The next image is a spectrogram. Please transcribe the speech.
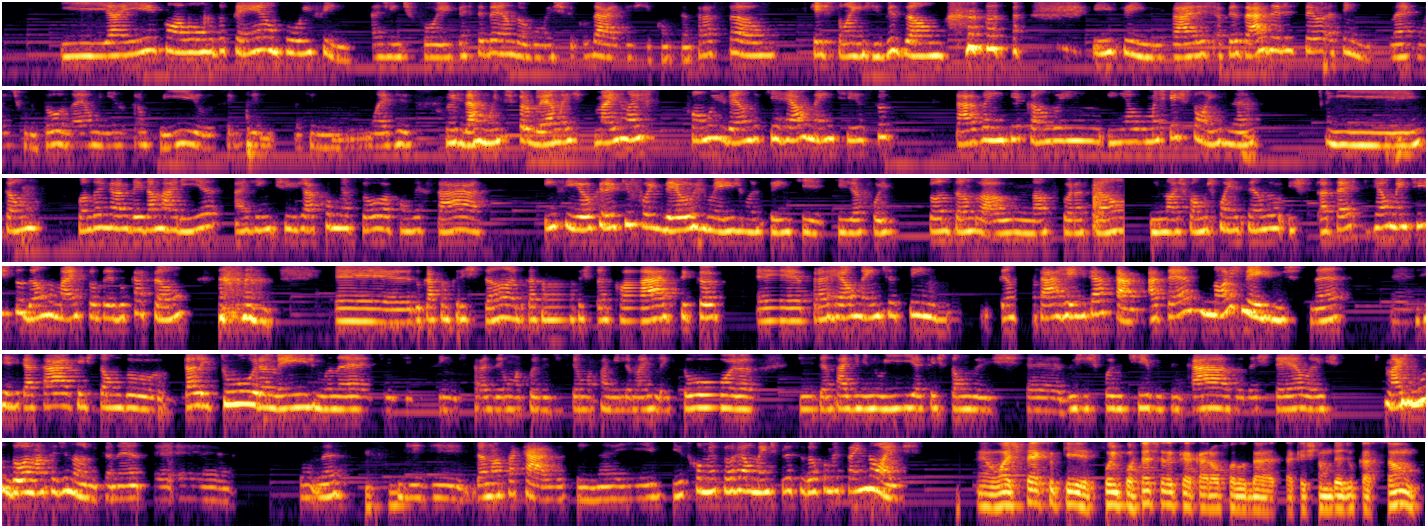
E aí, com ao longo do tempo, enfim, a gente foi percebendo algumas dificuldades de concentração, questões de visão, enfim, várias. Apesar dele ser, assim, né, como a gente comentou, não é um menino tranquilo, sempre, assim, não é de nos dar muitos problemas, mas nós fomos vendo que realmente isso estava implicando em, em algumas questões, né? E então, quando eu engravidei da Maria, a gente já começou a conversar enfim, eu creio que foi Deus mesmo, assim, que, que já foi plantando algo no nosso coração. E nós fomos conhecendo, até realmente estudando mais sobre educação, é, educação cristã, educação cristã clássica, é, para realmente, assim, tentar resgatar, até nós mesmos, né? É, resgatar a questão do, da leitura mesmo, né? De, de, assim, de trazer uma coisa de ser uma família mais leitora, de tentar diminuir a questão dos, é, dos dispositivos em casa, das telas, mas mudou a nossa dinâmica, né? É, é né? De, de, da nossa casa, assim, né? E isso começou realmente, precisou começar em nós. É, um aspecto que foi importante, que a Carol falou da, da questão da educação,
